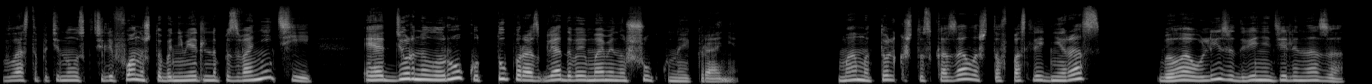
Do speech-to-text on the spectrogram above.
Власта потянулась к телефону, чтобы немедленно позвонить ей, и отдернула руку, тупо разглядывая мамину шубку на экране. Мама только что сказала, что в последний раз была у Лизы две недели назад.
